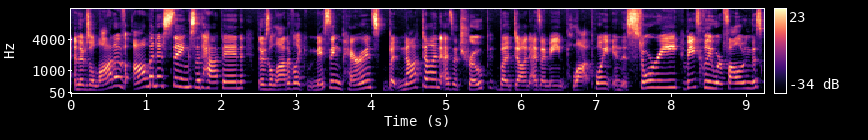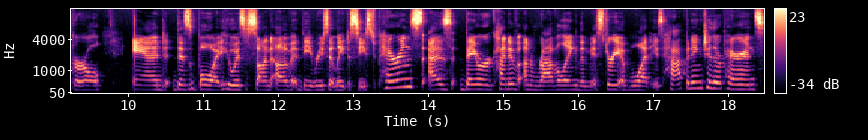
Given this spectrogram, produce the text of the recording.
And there's a lot of ominous things that happen. There's a lot of like missing parents, but not done as a trope, but done as a main plot point in this story. Basically, we're following this girl and this boy who is son of the recently deceased parents as they are kind of unraveling the mystery of what is happening to their parents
